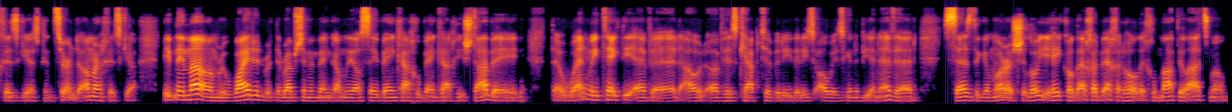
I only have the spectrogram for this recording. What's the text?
Chizkiya's concern? Amar Chizkiya. Mipnei ma Amru. Why did the Rabbi Shimon ben Gamliel say ben kachu ben kach ishtaben? That when we take the Eved out of his captivity, that he's always going to be an Eved. Says the Gemara Shelo yehei kol echad bechad holechu.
